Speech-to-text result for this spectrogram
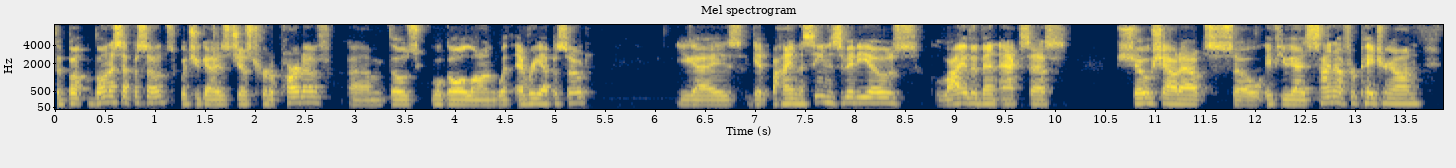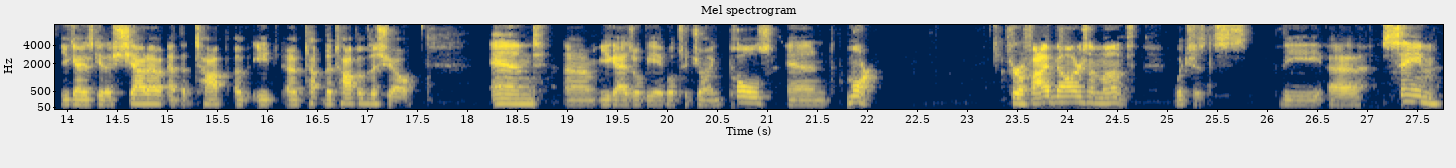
the bo- bonus episodes, which you guys just heard a part of. Um, those will go along with every episode. You guys get behind the scenes videos, live event access, show shout outs. So if you guys sign up for Patreon, you guys get a shout out at the top of each uh, top, the top of the show, and um, you guys will be able to join polls and more. For five dollars a month, which is the uh, same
